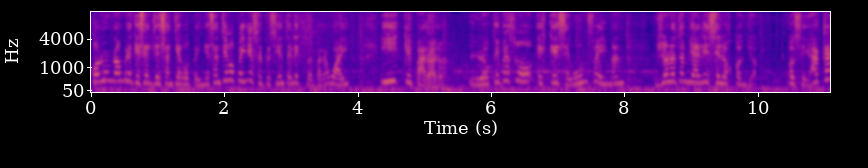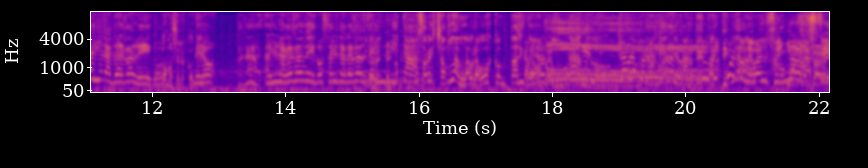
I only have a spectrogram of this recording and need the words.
Por un nombre que es el de Santiago Peña. Santiago Peña es el presidente electo de Paraguay. ¿Y qué pasa? Claro. Lo que pasó es que, según Feynman, Jonathan Viale se lo escondió. O sea, acá hay una guerra de egos. ¿Cómo se lo escondió? Pero, pará, hay una guerra de egos, hay una guerra de No, mitad. no sabes charlar, Laura. Vos contás y te vamos preguntando. Yo hablo con la gente. ¿Cuándo le va a enseñar a ¿Cómo la sabe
